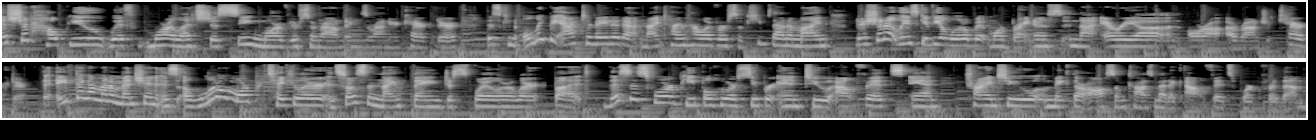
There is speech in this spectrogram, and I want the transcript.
This should help you with more or less just seeing more of your surroundings around your character. This can only be activated at nighttime, however, so keep that in mind, but it should at least give you a little bit more brightness in that area and aura around your character. The eighth thing I'm going to mention is a little more particular, and so is the ninth thing, just spoiler alert, but this is for people who are super into outfits and trying to make their awesome cosmetic outfits work for them.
